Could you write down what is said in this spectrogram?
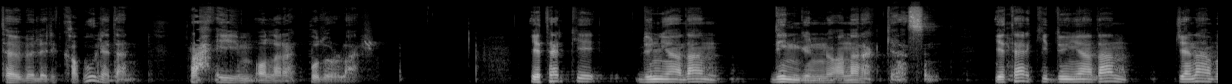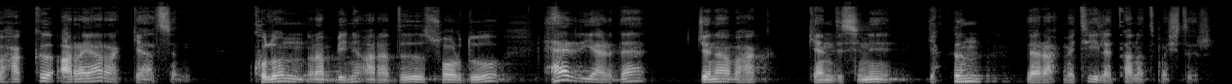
tevbeleri kabul eden rahim olarak bulurlar. Yeter ki dünyadan din gününü anarak gelsin. Yeter ki dünyadan Cenab-ı Hakk'ı arayarak gelsin. Kulun Rabbini aradığı, sorduğu her yerde Cenab-ı Hak kendisini yakın ve rahmetiyle tanıtmıştır.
